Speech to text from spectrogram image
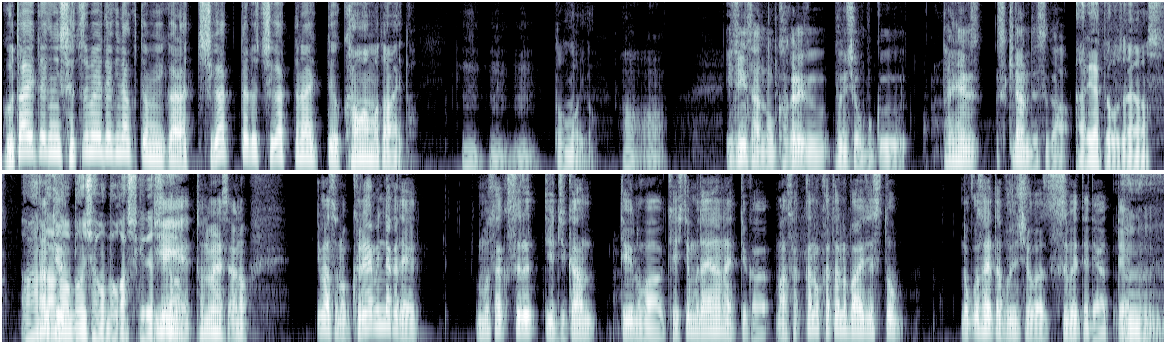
具体的に説明できなくてもいいから違ってる違ってないっていう勘は持たないと。うんうんうん。と思うよ。ああ伊集院さんの書かれる文章僕大変好きなんですが。ありがとうございます。あなたの文章も僕は好きですよ。いやいやとんでもないです。あの今その暗闇の中で模索するっていう時間っていうのは決して無駄にならないっていうか、まあ、作家の方の場合ですと残された文章が全てであって、うん。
